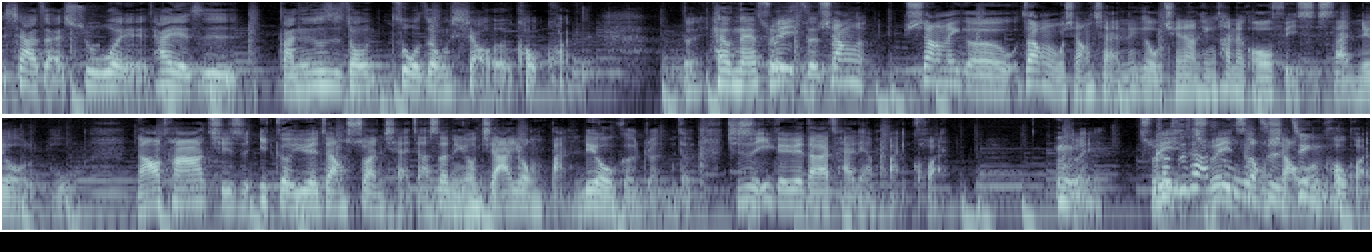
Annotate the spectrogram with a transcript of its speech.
下载数位，它也是，反正就是都做这种小额扣款。对还有所以 Netflix 这种，像像那个让我想起来那个，我前两天看那个 Office 三六五，然后它其实一个月这样算起来，假设你用家用版六个人的，其实一个月大概才两百块。嗯对，所以所以这种小额扣款，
